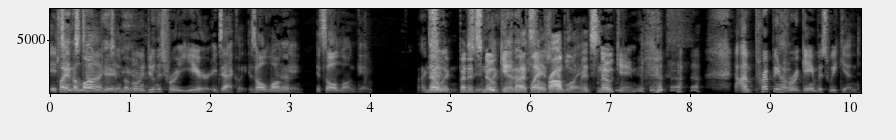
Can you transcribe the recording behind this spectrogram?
it playing takes a long time, game. Tim. I've only been doing this for a year. Exactly. It's all long Yeah. game. It's all long game. I No, it, but it's no game. That's the Plans have been problem. It's no game. I'm prepping No. for a game this weekend.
